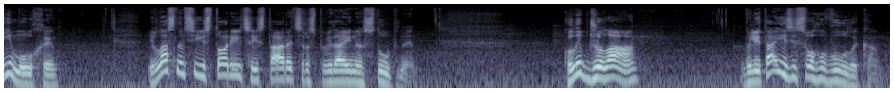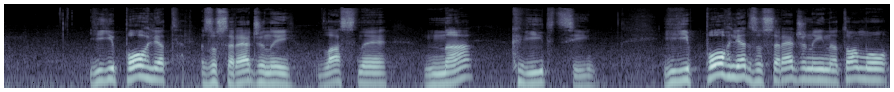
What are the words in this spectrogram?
і мухи. І, власне, в цій історії цей старець розповідає наступне: коли бджола вилітає зі свого вулика. Її погляд зосереджений, власне, на квітці. Її погляд зосереджений на тому,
